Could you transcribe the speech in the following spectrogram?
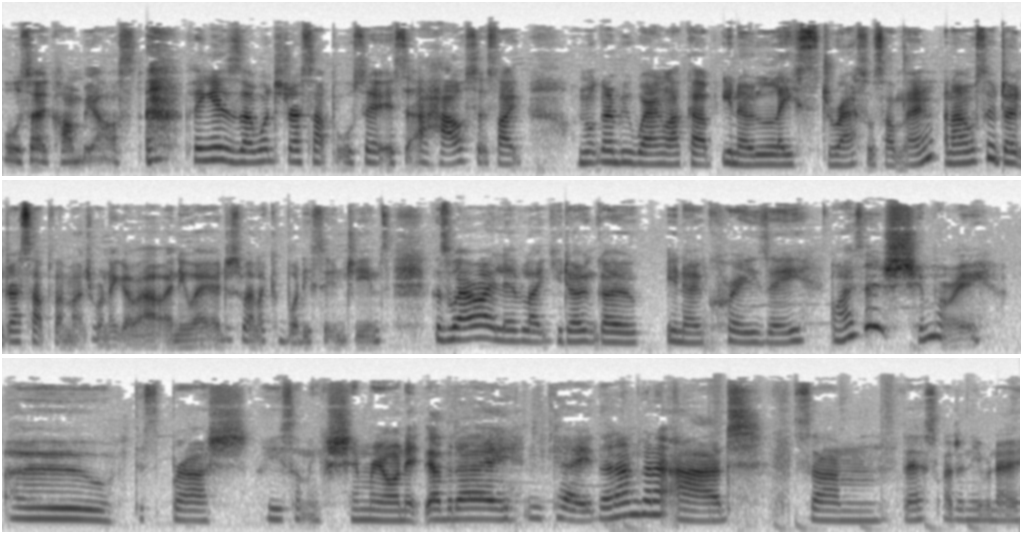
Also I can't be asked. Thing is, is I want to dress up. Also it's at a house so it's like I'm not going to be wearing like a you know lace dress or something. And I also don't dress up that much when I go out anyway. I just wear like a bodysuit and jeans. Because where I live like you don't go you know crazy. Why is it shimmery Oh, this brush. I used something shimmery on it the other day. Okay, then I'm gonna add some, this, I don't even know.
